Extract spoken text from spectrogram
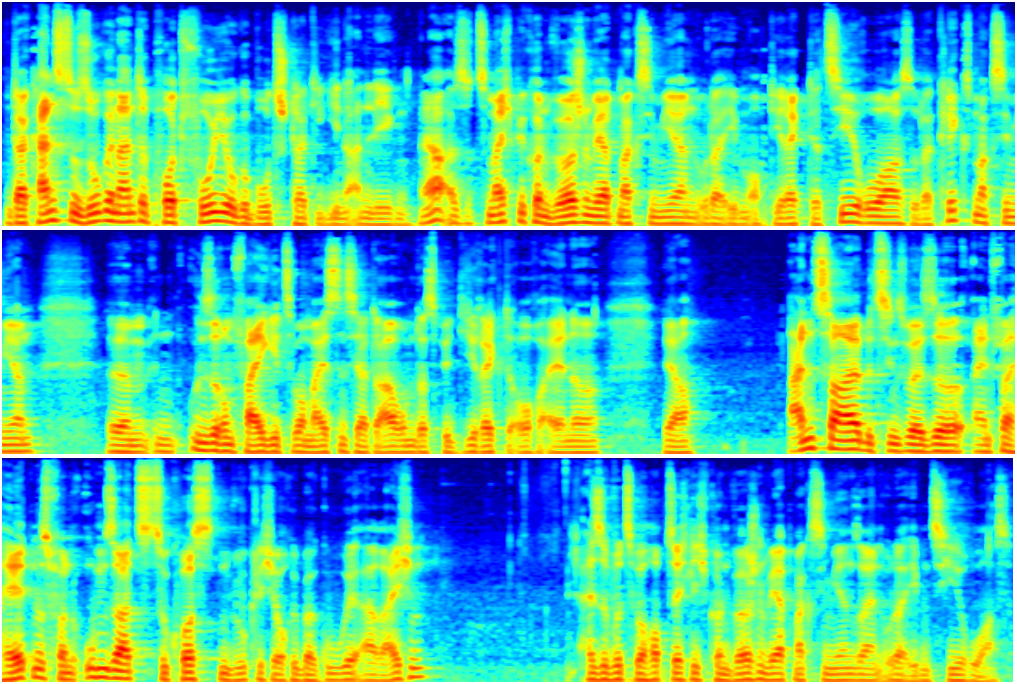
Und da kannst du sogenannte Portfolio-Gebotsstrategien anlegen. Ja, also zum Beispiel Conversion-Wert maximieren oder eben auch direkt der Zielrohrs oder Klicks maximieren. Ähm, in unserem Fall geht es aber meistens ja darum, dass wir direkt auch eine ja, Anzahl bzw. ein Verhältnis von Umsatz zu Kosten wirklich auch über Google erreichen. Also wird es wohl hauptsächlich Conversion-Wert maximieren sein oder eben Zielrohrs.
